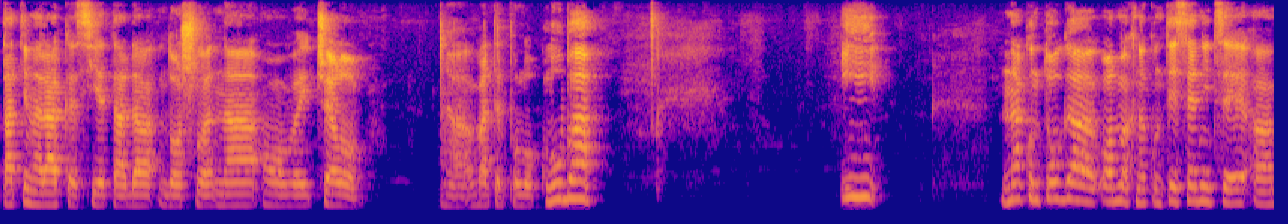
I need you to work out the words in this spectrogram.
Tatjana Rakas je tada došla na ovaj, čelo Waterpolo kluba i Nakon toga, odmah nakon te sednice, a,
